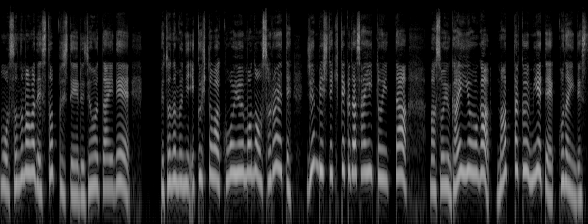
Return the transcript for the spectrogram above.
もうそのままでストップしている状態でベトナムに行く人はこういうものを揃えて準備してきてくださいといった、まあ、そういう概要が全く見えてこないんです。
